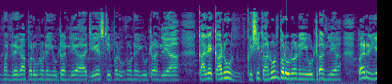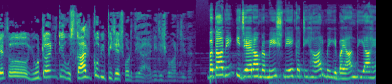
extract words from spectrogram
मनरेगा पर उन्होंने यू टर्न लिया जीएसटी पर उन्होंने यू टर्न लिया, काले कानून, कृषि कानून पर उन्होंने यू टर्न लिया। पर ये तो यू टर्न के उस्ताद को भी पीछे छोड़ दिया है, नीतीश कुमार जी ने। बता दें कि जयराम रमेश ने कटिहार में ये बयान दिया है।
